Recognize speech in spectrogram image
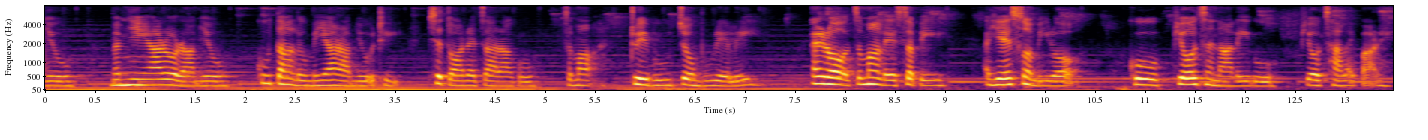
မျိုးမမြင်ရတော့တာမျိုးကုသလို့မရတာမျိုးအထိဖြစ်သွားတတ်ကြတာကိုကျမတွေ့ဘူးကြုံဘူးတယ်လေအဲ့တော့ကျမလည်းဆက်ပြီးအရေးစွန့်ပြီးတော့ကိုပြောချင်တာလေးကို ပြောချလိုက်ပါတယ်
